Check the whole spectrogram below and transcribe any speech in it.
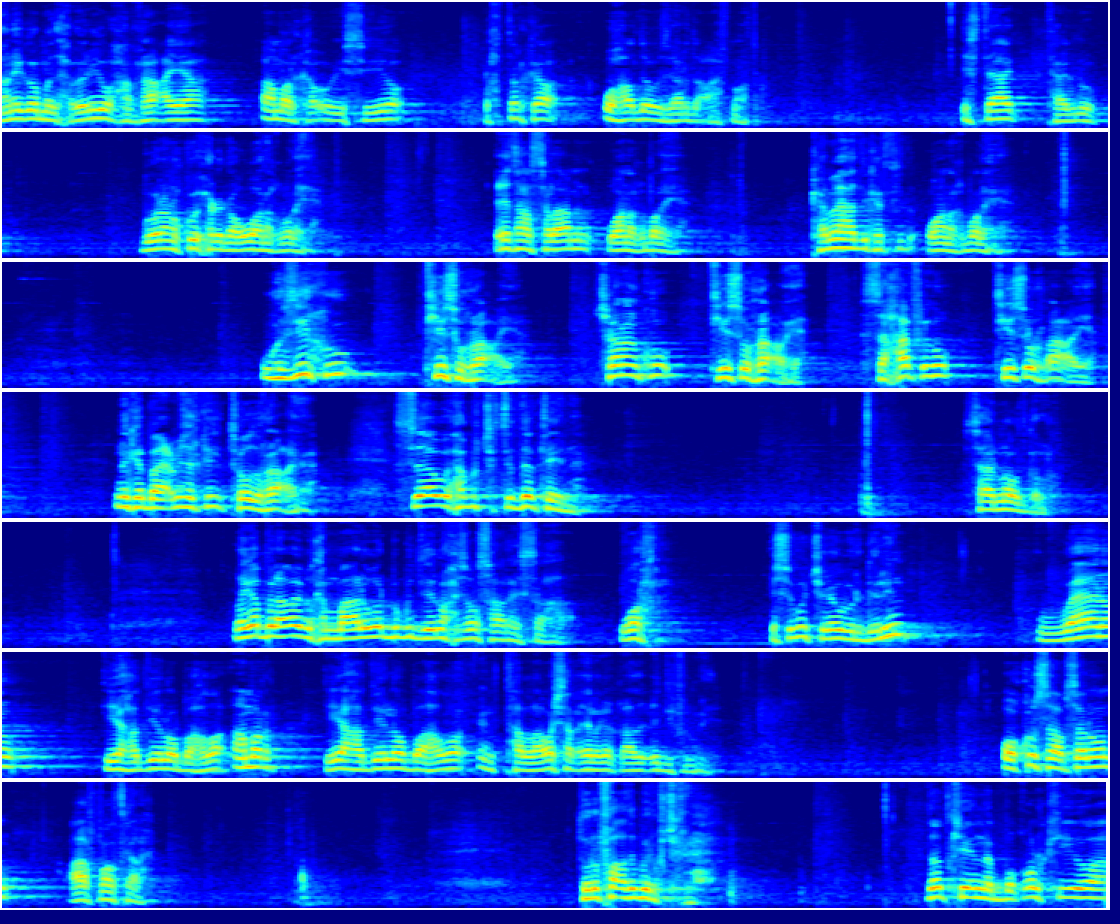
Anigoo madaxweynihii waxaan raacayaa amarka uu isiiyo dhakhtarka u hadlay wasaaradda caafimaadka. Istaag taagnoog goorana kuu xidhana waan aqbalaya cid ha salaamin waan aqbalaya kama hadli kartid waan aqbalaya wasiirku tiisuu raacaya jananku tiisuu raacaya saxafigu tiisuu raacaya ninka baacbishirkii toodu raacaya sidaa waxaa ku jirta danteenna saa nabad gallo laga bilaabo iminka maalin walba guddigan waxay soo saaraysaa war isugu jira wargelin waano iyo haddii loo baahdo amar iyo haddii loo baahdo in tallaabo sharci laga qaado ciddii fulmaya oo ku saabsan uun caafimaadka leh. Duruufo adag ku jiraa dadkeenna boqolkiiba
